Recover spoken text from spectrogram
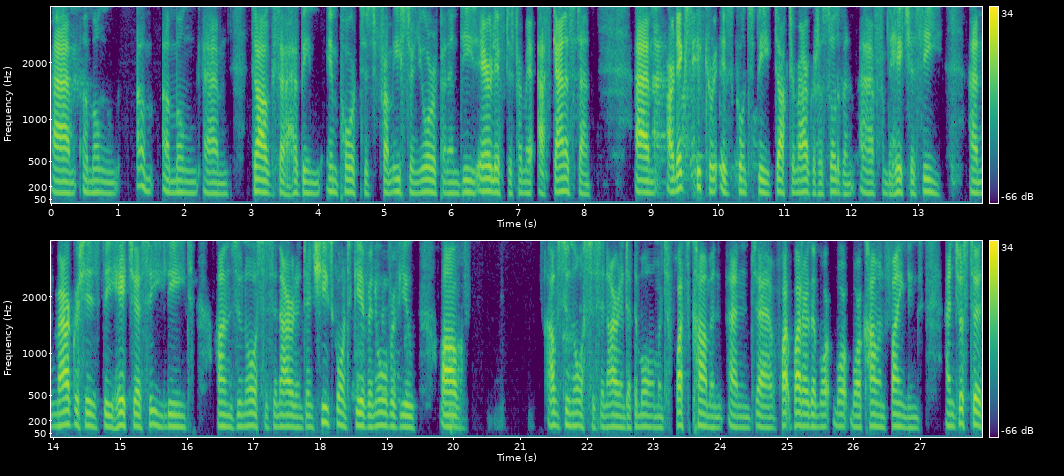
um, among um, among um, dogs that have been imported from Eastern Europe and indeed airlifted from Afghanistan. Um, our next speaker is going to be Dr. Margaret O'Sullivan uh, from the HSE, and Margaret is the HSE lead on zoonosis in Ireland, and she's going to give an overview of of zoonosis in Ireland at the moment, what's common and uh, what, what are the more, more, more common findings. And just to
